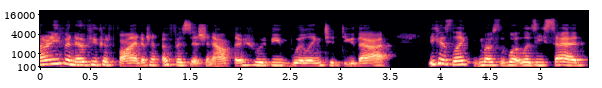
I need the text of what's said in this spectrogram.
I don't even know if you could find a physician out there who would be willing to do that. Because like most of what lizzie said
